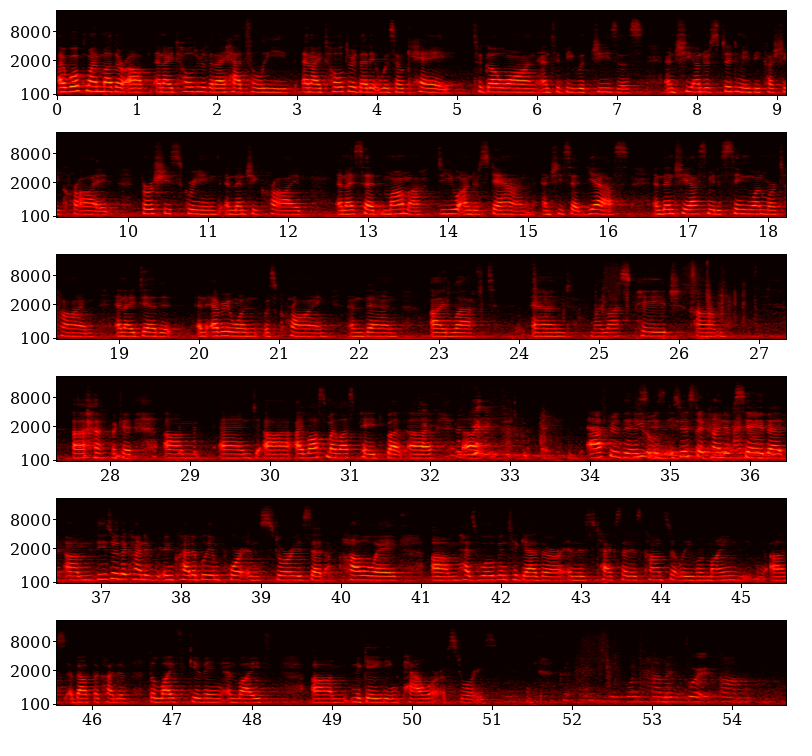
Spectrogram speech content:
I woke my mother up and I told her that I had to leave, and I told her that it was okay to go on and to be with Jesus. And she understood me because she cried. First she screamed and then she cried. And I said, Mama, do you understand? And she said, Yes. And then she asked me to sing one more time, and I did it, and everyone was crying. And then I left. And my last page, um, uh, okay. Um, and uh, I lost my last page, but uh, uh after this, it's, it's just to kind of say that um, these are the kind of incredibly important stories that Holloway um, has woven together in this text that is constantly reminding us about the kind of the life-giving and life-negating um, negating power of stories. Could I just make one comment for um,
